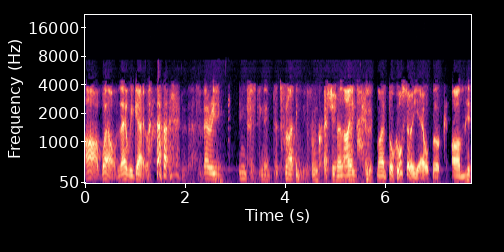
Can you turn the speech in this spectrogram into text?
Ah, well, there we go. Very interesting and slightly different question, and I hope my book, also a Yale book on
